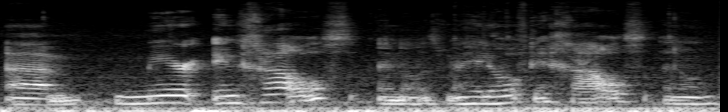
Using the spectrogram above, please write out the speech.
ehm, meer in chaos. En dan is mijn hele hoofd in chaos. En dan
